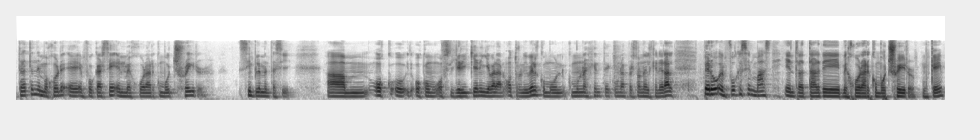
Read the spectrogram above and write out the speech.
traten de mejor eh, enfocarse en mejorar como trader simplemente así. o, o, como, si quieren llevar a otro nivel como, como una gente, como una persona en general. Pero enfóquense más en tratar de mejorar como trader, ¿ok?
